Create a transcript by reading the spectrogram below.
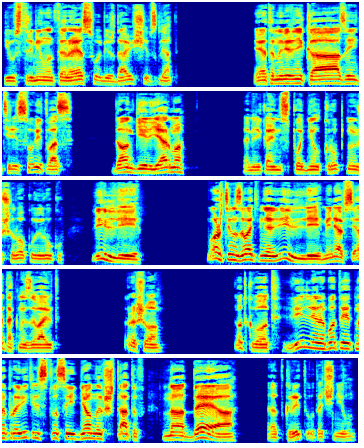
и устремил на Тересу убеждающий взгляд. Это наверняка заинтересует вас. Дон Гильермо. Американец поднял крупную широкую руку. Вилли. Можете называть меня Вилли, меня все так называют. Хорошо. Вот вот, Вилли работает на правительство Соединенных Штатов, на ДА, открыто уточнил он.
